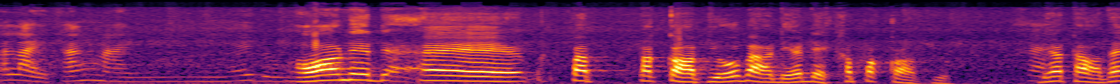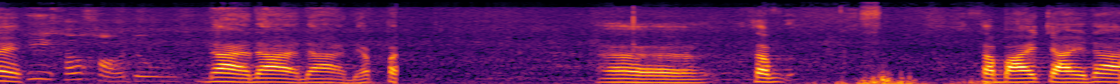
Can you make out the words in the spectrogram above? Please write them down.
อะไรข้างในมีให้ดูอ๋อเนี่ยเออประประกอบอยู่หรือเปล่าเดี๋ยวเด็กเขาประกอบอยู่ ค่ะเดี๋ยวถอดได้พี่เขาขอดู ได้ได้ได้เดี๋ยวไปเอ่อ สบสบายใจได้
